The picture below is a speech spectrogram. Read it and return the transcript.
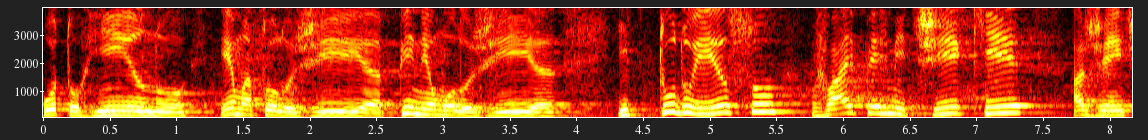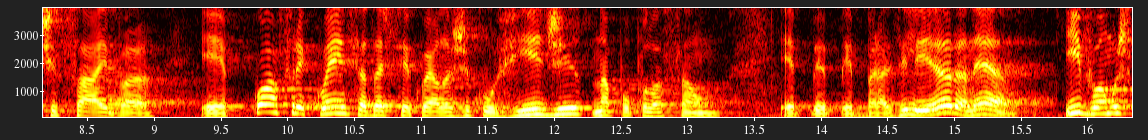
otorrino, hematologia, pneumologia. E tudo isso vai permitir que a gente saiba é, qual a frequência das sequelas de Covid na população é, é, é brasileira, né? E vamos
